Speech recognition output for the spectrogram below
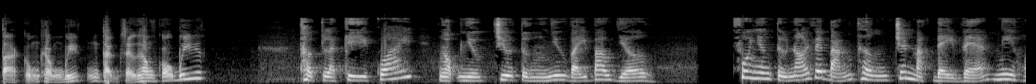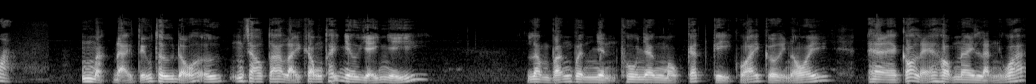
ta cũng không biết, thật sự không có biết. Thật là kỳ quái, Ngọc Nhược chưa từng như vậy bao giờ. Phu nhân tự nói với bản thân trên mặt đầy vẻ nghi hoặc. Mặt đại tiểu thư đổ ư, sao ta lại không thấy như vậy nhỉ? Lâm Vãn Vinh nhìn phu nhân một cách kỳ quái cười nói, À, có lẽ hôm nay lạnh quá,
